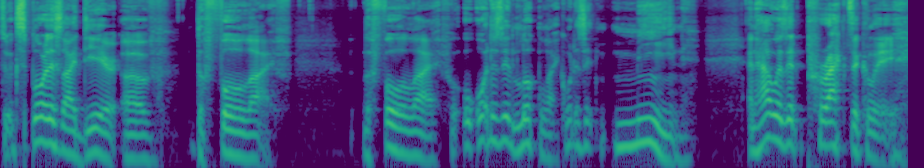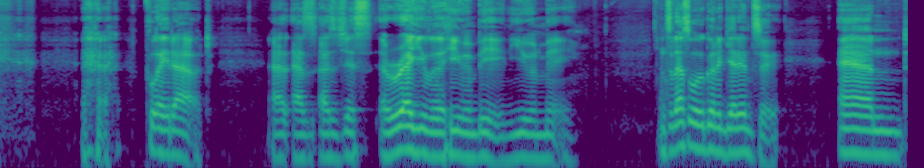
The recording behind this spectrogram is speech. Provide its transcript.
to explore this idea of the full life the full life. What does it look like? What does it mean? And how is it practically played out as, as, as just a regular human being, you and me. And so that's what we're going to get into and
